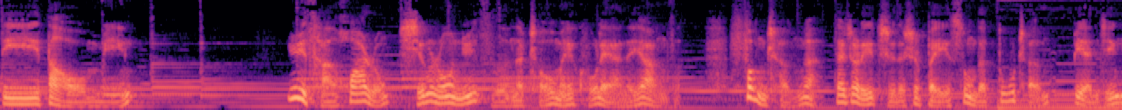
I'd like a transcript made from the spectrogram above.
滴到明。玉惨花容，形容女子那愁眉苦脸的样子。凤城啊，在这里指的是北宋的都城汴京；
